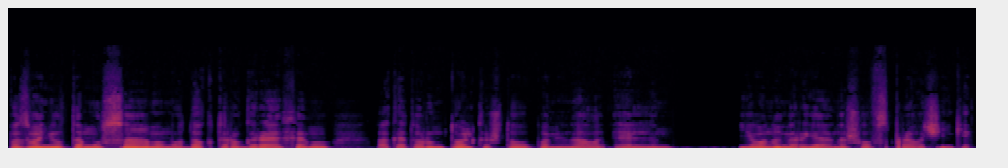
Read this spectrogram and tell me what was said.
позвонил тому самому доктору Грэхэму, о котором только что упоминала Эллен. Его номер я нашел в справочнике.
